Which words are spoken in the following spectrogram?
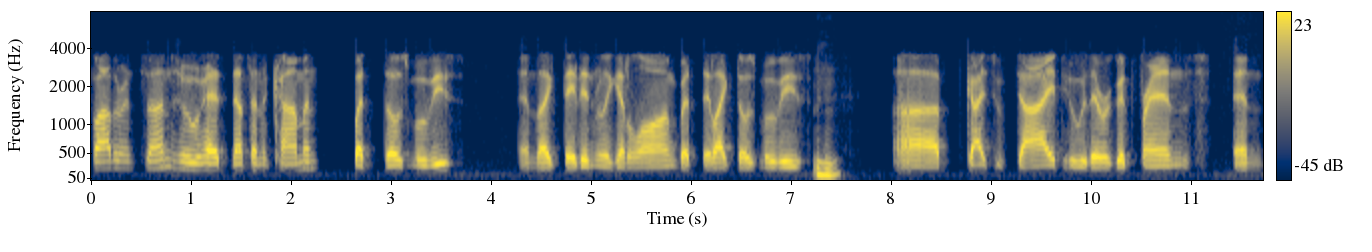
father and son who had nothing in common but those movies, and like they didn't really get along, but they liked those movies. Mhm. uh, guys who've died who they were good friends, and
